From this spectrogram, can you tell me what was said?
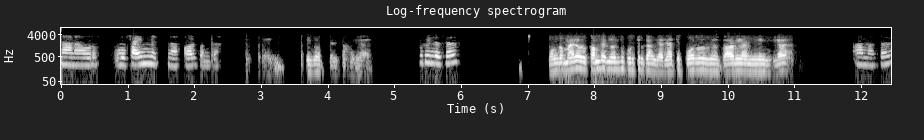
நான் ஒரு ஒரு ஃபைவ் மினிட்ஸ் நான் கால் பண்றேன். புரியல சார் உங்க மேல ஒரு கம்ப்ளைண்ட் வந்து கொடுத்துருக்காங்க. நேற்று போறது கார்ல இருந்தீங்களா ஆமா சார்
